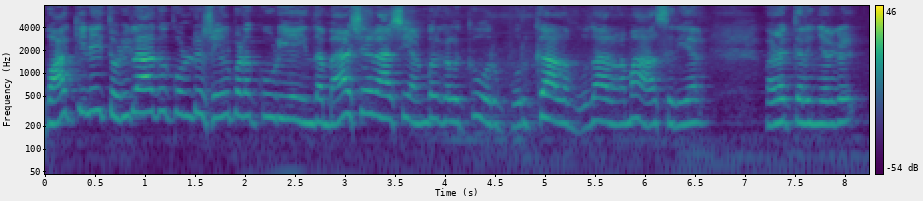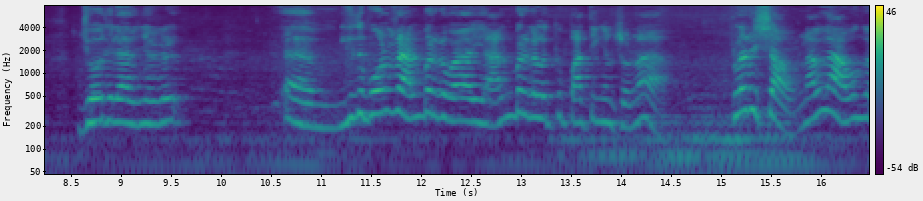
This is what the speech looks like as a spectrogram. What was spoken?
வாக்கினை தொழிலாக கொண்டு செயல்படக்கூடிய இந்த மேஷ ராசி அன்பர்களுக்கு ஒரு பொற்காலம். உதாரணமாக ஆசிரியர் வழக்கறிஞர்கள் ஜோதிட அறிஞர்கள் இது போன்ற அன்பர்கள் வ- அன்பர்களுக்கு பார்த்தீங்கன்னு சொன்னால் ஃப்ளரிஷ் ஆகும். நல்லா அவங்க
